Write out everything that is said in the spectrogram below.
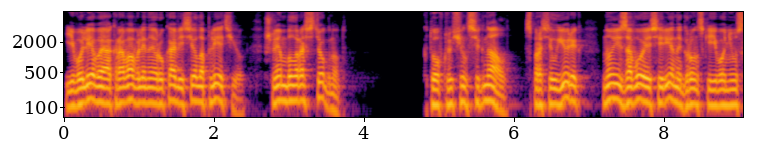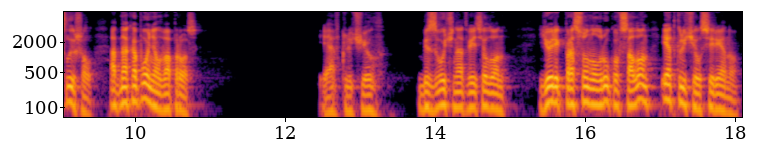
Его левая окровавленная рука висела плетью, шлем был расстегнут. «Кто включил сигнал?» – спросил Йорик, но из-за воя сирены Гронский его не услышал, однако понял вопрос. «Я включил», – беззвучно ответил он. Йорик просунул руку в салон и отключил сирену.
